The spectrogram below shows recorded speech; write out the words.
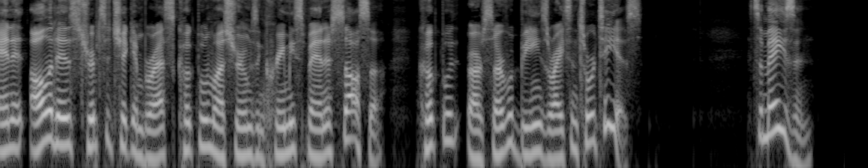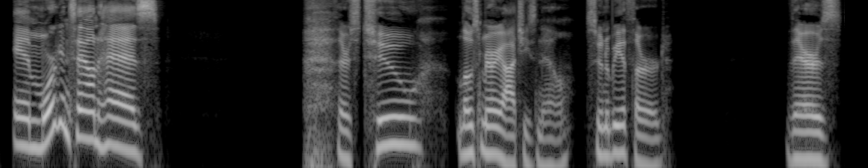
And it all it is strips of chicken breast cooked with mushrooms and creamy Spanish salsa, cooked with or served with beans, rice, and tortillas. It's amazing. And Morgantown has there's two Los Mariachis now, soon to be a third. There's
